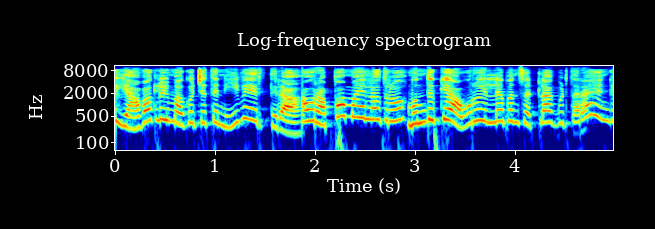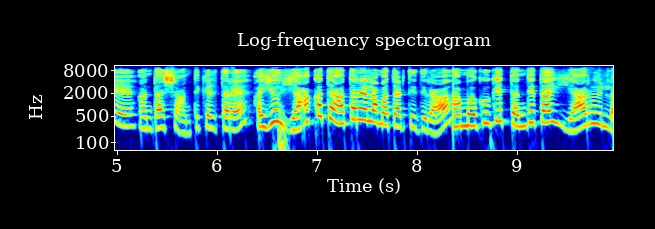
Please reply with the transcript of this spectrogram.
ಯಾವಾಗ್ಲೂ ಈ ಮಗು ಜೊತೆ ನೀವೇ ಇರ್ತೀರಾ? ಅವ್ರ ಅಪ್ಪ, ಅಮ್ಮ ಎಲ್ಲೋದ್ರು? ಮುಂದಕ್ಕೆ ಅವರು ಇಲ್ಲೇ ಬಂದ್ ಸೆಟ್ಲ್ ಆಗ್ಬಿಡ್ತಾರ ಹೆಂಗೆ? ಅಂತ ಶಾಂತಿ ಕೇಳ್ತಾರೆ. ಅಯ್ಯೋ, ಯಾಕತೆ ಆತರ ಎಲ್ಲ ಮಾತಾಡ್ತಿದ್ದೀರಾ? ಆ ಮಗುಗೆ ತಂದೆ ತಾಯಿ ಯಾರು ಇಲ್ಲ.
